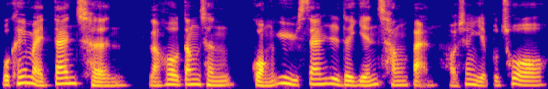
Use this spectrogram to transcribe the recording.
我可以买单程，然后当成广域三日的延长版，好像也不错哦。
